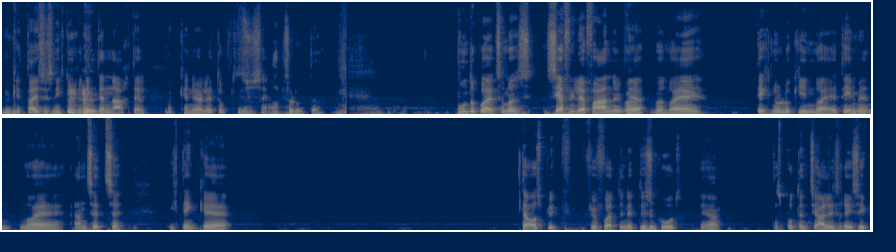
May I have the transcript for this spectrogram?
Mhm. Okay, da ist es nicht unbedingt ein Nachteil, kein Early Adopter ja, zu sein. Absolut, ja. Wunderbar, jetzt haben wir sehr viel erfahren über, ja. über neue Technologien, neue Themen, mhm. neue Ansätze. Ich denke, der Ausblick für Fortinet ist mhm. gut. Ja. Das Potenzial ist riesig.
